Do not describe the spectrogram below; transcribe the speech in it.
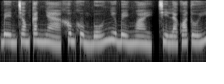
Bên trong căn nhà không khủng bố như bề ngoài, chỉ là qua tối,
